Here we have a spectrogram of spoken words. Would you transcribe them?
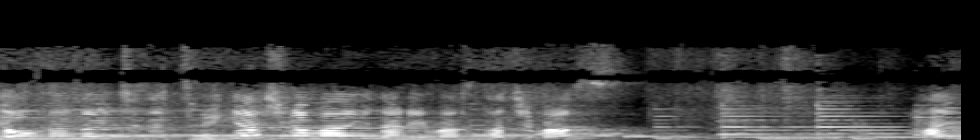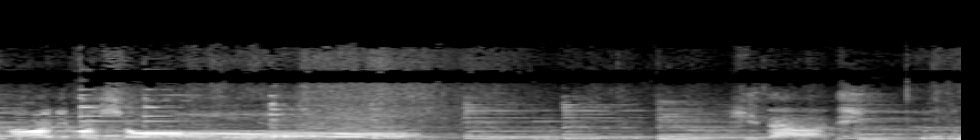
4分の1ずつ右足が前になります。立ちます。はい回りましょう。左。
